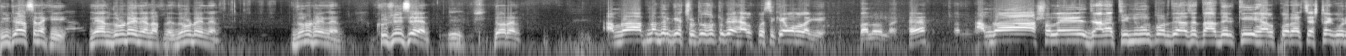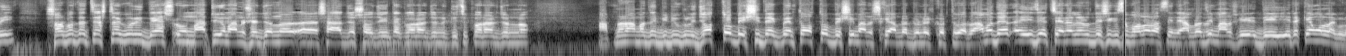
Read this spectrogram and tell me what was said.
দুইটা আছে নাকি? নেন দুটাই নেন আপনি দুটাই নেন। দুটাই নেন। খুশি হয়েছেন? ধরেন। আমরা আপনাদেরকে ছোট ছোট করে হেল্প করছি কেমন লাগে? ভালো লাগে। হ্যাঁ? আমরা আসলে যারা তৃণমূল পর্যায়ে আছে তাদেরকে হেল্প করার চেষ্টা করি। সর্বদা চেষ্টা করি দেশ ও মাটি ও মানুষের জন্য সাহায্য সহযোগিতা করার জন্য কিছু করার জন্য। আপনারা আমাদের ভিডিওগুলো যত বেশি দেখবেন তত বেশি মানুষকে আমরা ডোনেট করতে পারব। আমাদের এই যে চ্যানেলের উদ্দেশ্যে কিছু বলার আসেনি আমরা যে মানুষকে দেই এটা কেমন লাগল?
